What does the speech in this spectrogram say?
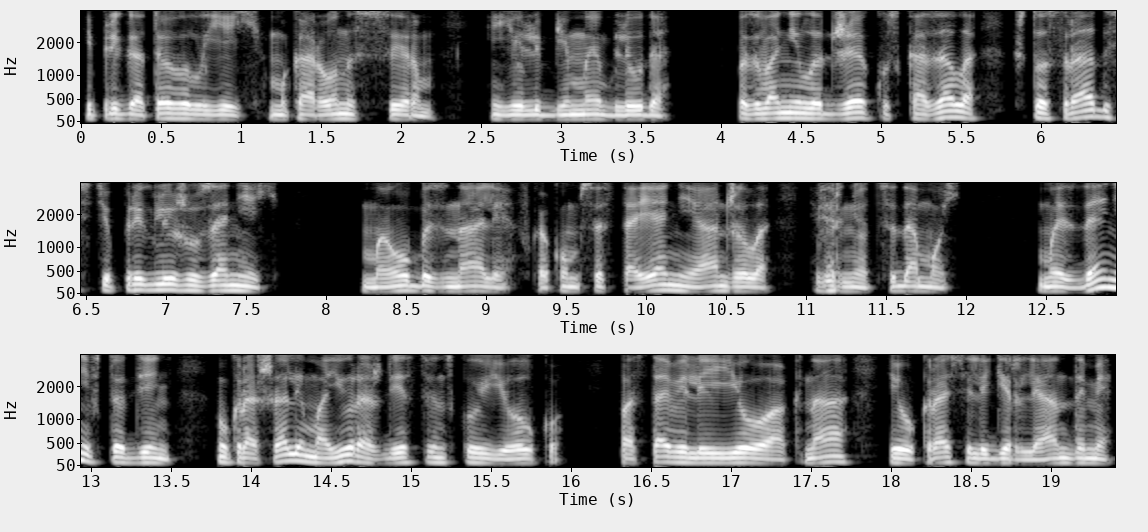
и приготовила ей макароны с сыром, ее любимое блюдо. Позвонила Джеку, сказала, что с радостью пригляжу за ней. Мы оба знали, в каком состоянии Анжела вернется домой. Мы с Дэнни в тот день украшали мою рождественскую елку, поставили ее у окна и украсили гирляндами,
